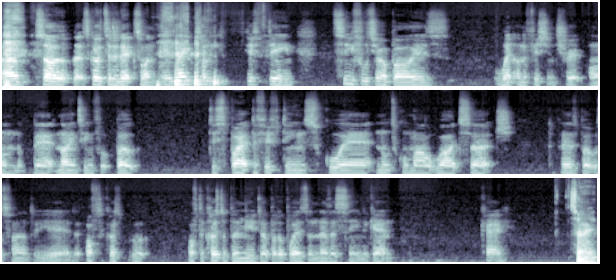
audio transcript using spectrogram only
Um, so let's go to the next one. In late 2015, two 14 year old boys went on a fishing trip on their 19 foot boat. Despite the 15 square nautical mile wide search, the boat was found yeah, off the coast off the coast of Bermuda, but the boys were never seen again. Okay. Sorry,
